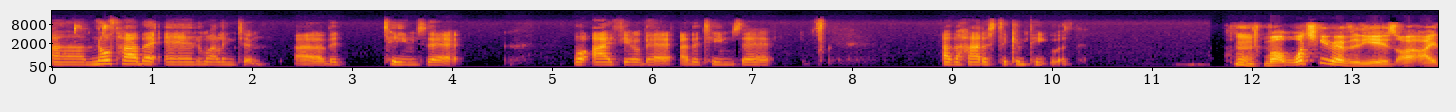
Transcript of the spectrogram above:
um, North Harbour and Wellington are the teams that, well, I feel that are the teams that are the hardest to compete with. Hmm. Well, watching you over the years, I, I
